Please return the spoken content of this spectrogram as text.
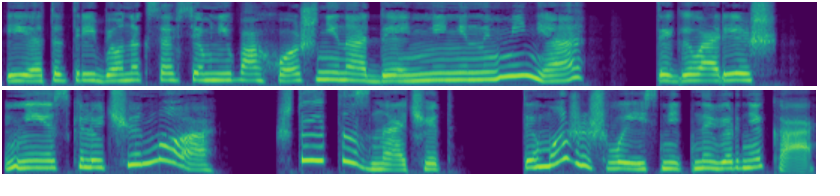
и этот ребенок совсем не похож ни на Дэнни, ни на меня. Ты говоришь, не исключено. Что это значит? Ты можешь выяснить наверняка?»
